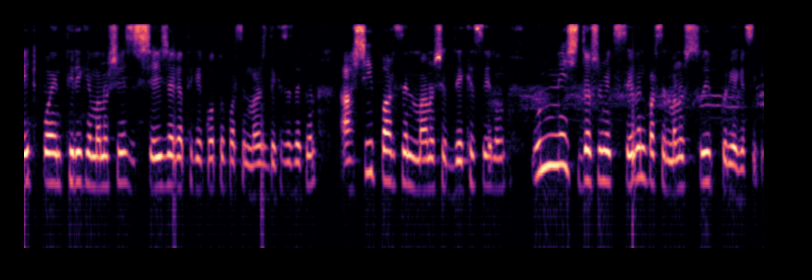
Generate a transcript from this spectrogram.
এইট পয়েন্ট থ্রিকে মানুষের সেই জায়গা থেকে কত পার্সেন্ট মানুষ দেখেছে দেখুন? আশি পার্সেন্ট মানুষে দেখেছে এবং উনিশ দশমিক সেভেন পার্সেন্ট মানুষ সুইপ করিয়া গেছে কি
